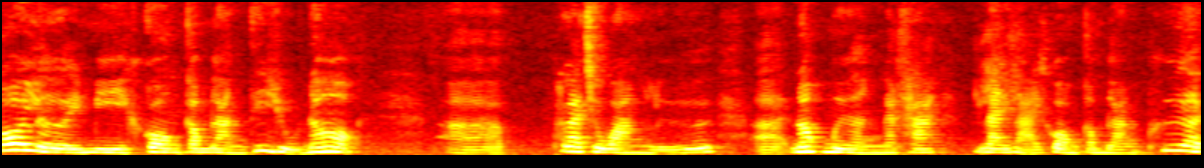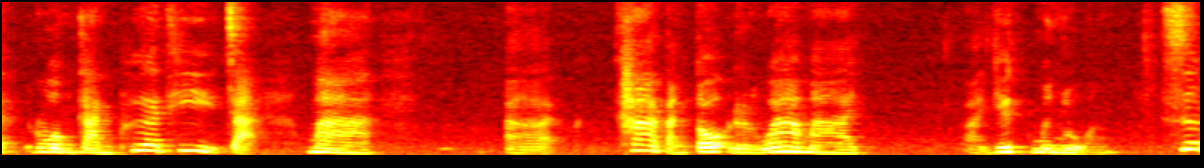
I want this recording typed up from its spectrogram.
ก็เลยมีกองกำลังที่อยู่นอกอพระราชวังหรืออนอกเมืองนะคะหลาย ๆ กองกำลังเพื่อรวมกันเพื่อที่จะมาฆ่าต่างโต๊ะหรือว่ามายึดเมืองหลวง ซึ่ง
